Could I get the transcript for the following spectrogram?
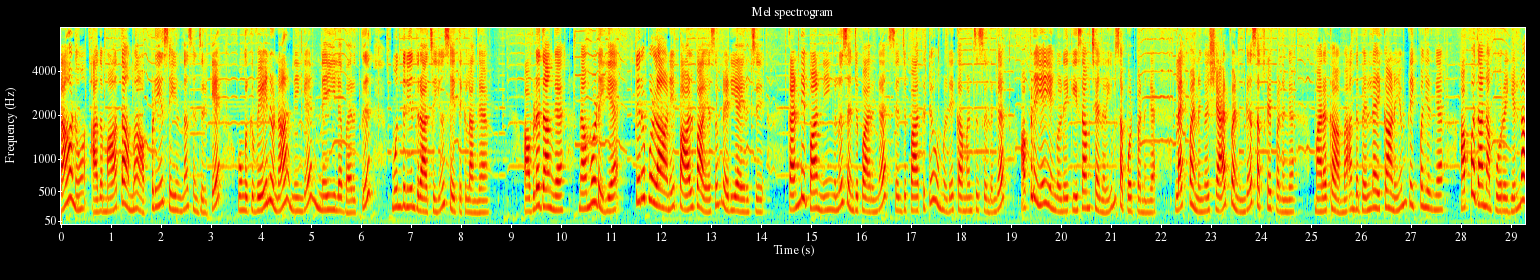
நானும் அதை மாற்றாமல் அப்படியே செய்யணும் தான் செஞ்சுருக்கேன். உங்களுக்கு வேணும்னா நீங்கள் நெய்யில் வறுத்து முந்திரியும் திராட்சையும் சேர்த்துக்கலாங்க. அவ்வளோதாங்க நம்முடைய திருப்புல்லானி பால் பாயசம் ரெடி ஆயிடுச்சு கண்டிப்பாக நீங்களும் செஞ்சு பாருங்கள் செஞ்சு பார்த்துட்டு உங்களுடைய கமெண்ட்ஸை சொல்லுங்கள் அப்படியே எங்களுடைய கிசாம் சேனலையும் சப்போர்ட் பண்ணுங்கள் லைக் பண்ணுங்கள் ஷேர் பண்ணுங்கள் சப்ஸ்கிரைப் பண்ணுங்கள் மறக்காமல் அந்த பெல் ஐக்கானையும் கிளிக் பண்ணிடுங்க அப்போ தான் நான் போகிற எல்லா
